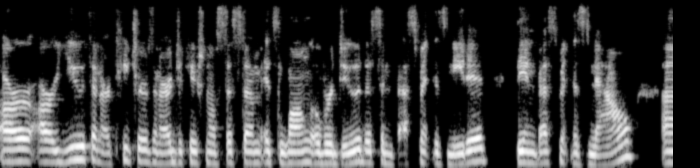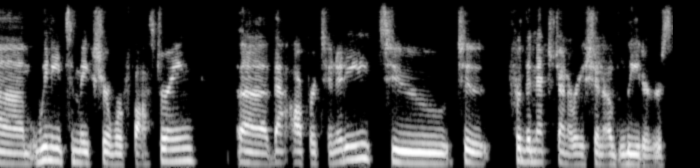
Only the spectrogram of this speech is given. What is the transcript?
our, our youth and our teachers and our educational system, it's long overdue. This investment is needed. The investment is now. Um, we need to make sure we're fostering uh, that opportunity to, to, for the next generation of leaders,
